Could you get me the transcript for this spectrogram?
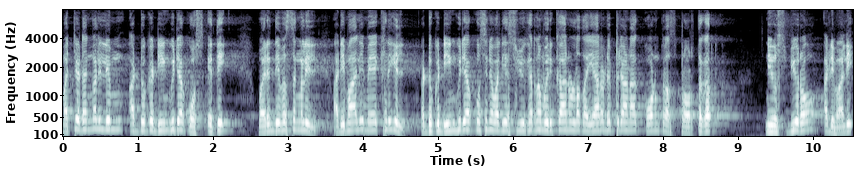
മറ്റിടങ്ങളിലും അഡ്വക്കേറ്റ് ഡീൻ കുര്യാക്കോസ് എത്തി. വരും ദിവസങ്ങളിൽ അടിമാലി മേഖലയിൽ അഡ്വക്കേറ്റ് ഡീൻ കുര്യാക്കോസിന് വലിയ സ്വീകരണം ഒരുക്കാനുള്ള തയ്യാറെടുപ്പിലാണ് കോൺഗ്രസ് പ്രവർത്തകർ. News bureau Adimali.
